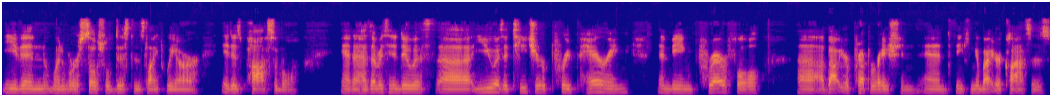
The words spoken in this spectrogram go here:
even when we're social distance like we are. It is possible. And it has everything to do with uh, you as a teacher preparing and being prayerful uh, about your preparation and thinking about your classes.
